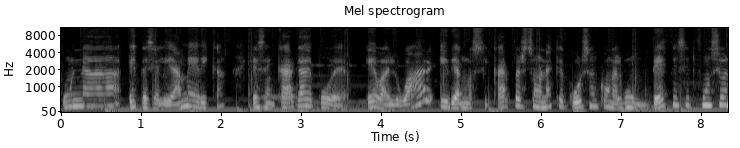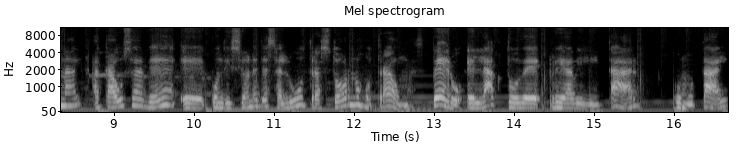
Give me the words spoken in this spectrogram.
una especialidad médica que se encarga de poder evaluar y diagnosticar personas que cursan con algún déficit funcional a causa de eh, condiciones de salud, trastornos o traumas. Pero el acto de rehabilitar como tal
